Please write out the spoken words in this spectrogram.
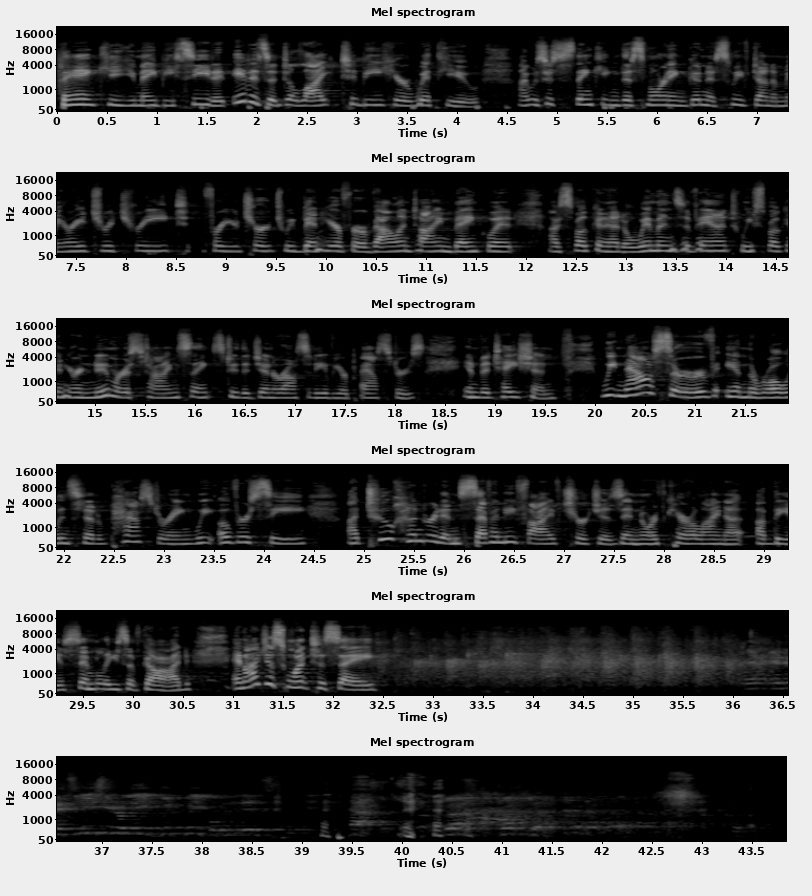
Thank you. You may be seated. It is a delight to be here with you. I was just thinking this morning, goodness, we've done a marriage retreat for your church. We've been here for a Valentine banquet. I've spoken at a women's event. We've spoken here numerous times thanks to the generosity of your pastor's invitation. We now serve in the role, instead of pastoring, we oversee uh, 275 churches in North Carolina of the Assemblies of God. And I just want to say, And, and it's easier to lead good people than it is pastors.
